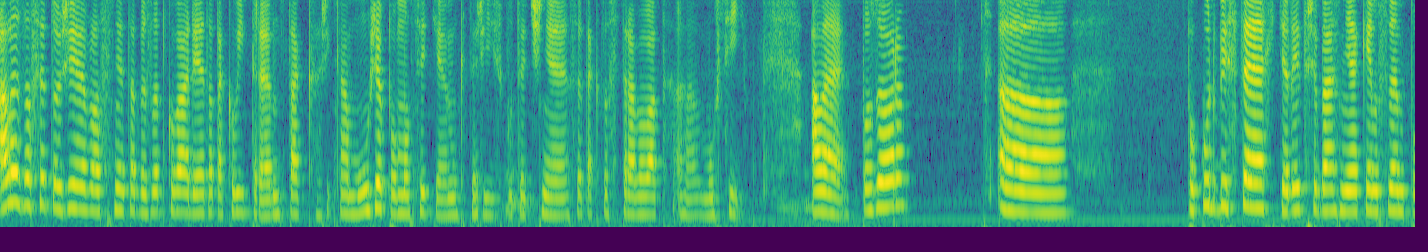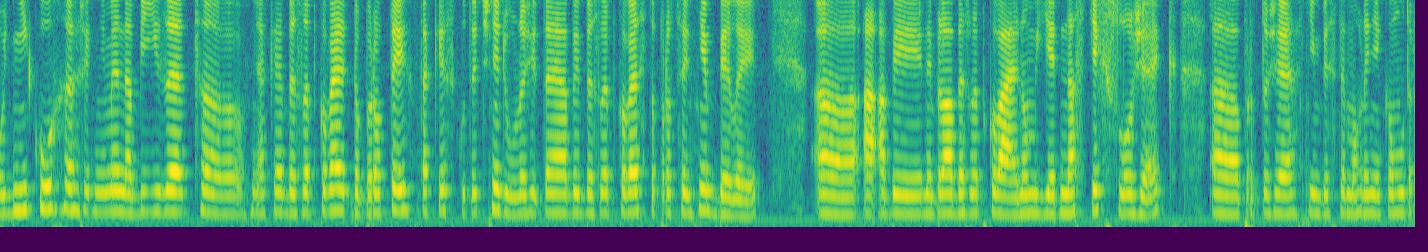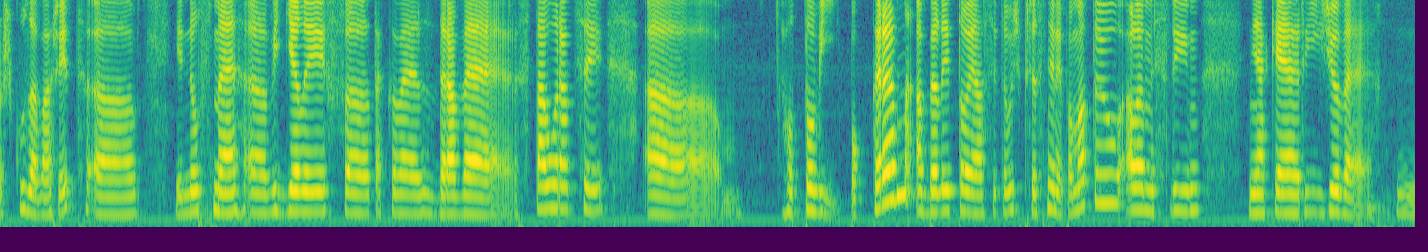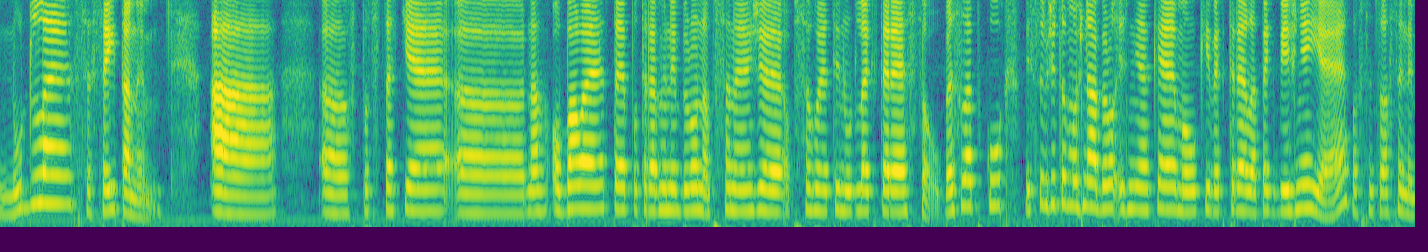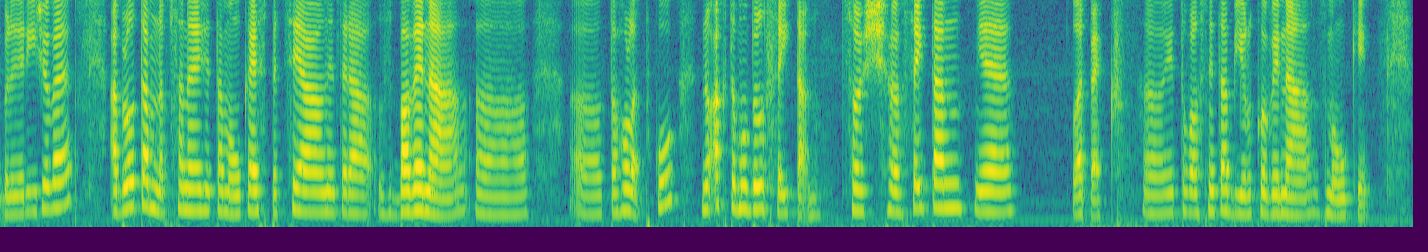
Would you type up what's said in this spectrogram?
Ale zase to, že je vlastně ta bezlepková dieta takový trend, tak říkám, může pomoci těm, kteří skutečně se takto stravovat uh, musí. Ale pozor, uh, pokud byste chtěli třeba v nějakém svém podniku, řekněme, nabízet uh, nějaké bezlepkové dobroty, tak je skutečně důležité, aby bezlepkové stoprocentně byly uh, a aby nebyla bezlepková jenom jedna z těch složek, uh, protože tím byste mohli někomu trošku zavařit. Uh, jednou jsme uh, viděli v takové zdravé restauraci hotový pokrm a byly to, já si to už přesně nepamatuju, ale myslím, nějaké rýžové nudle se sejtanem. A v podstatě e, na obale té potraviny bylo napsané, že obsahuje ty nudle, které jsou bez lepku. Myslím, že to možná bylo i z nějaké mouky, ve které lepek běžně je, vlastně to asi nebyly rýžové. A bylo tam napsané, že ta mouka je speciálně teda zbavená e, toho lepku. No a k tomu byl seitan, což seitan je lepek. Je to vlastně ta bílkovina z mouky.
